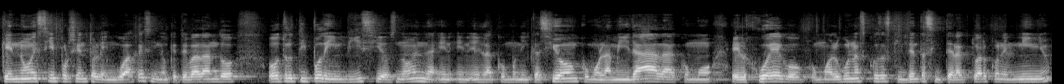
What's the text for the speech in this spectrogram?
que no es 100% lenguaje, sino que te va dando otro tipo de indicios ¿no? en, la, comunicación, como la mirada, como el juego, como algunas cosas que intentas interactuar con el niño,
